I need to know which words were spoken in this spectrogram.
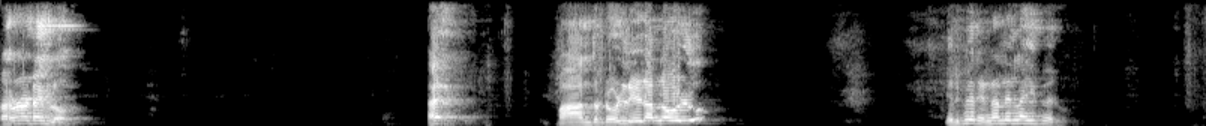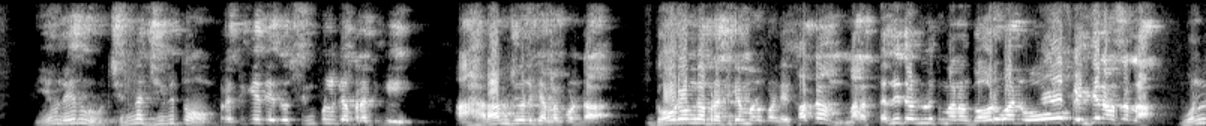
కరోనా టైంలో ఏయ్, మా అంతటోళ్ళు లేడన్న వాళ్ళు. వెళ్ళిపోయారు ఎన్నాళ్ళు అయిపోయారు. ఏం లేదు చిన్న జీవితం. బ్రతికేది ఏదో సింపుల్గా బ్రతికి ఆ హరాం జోలికి వెళ్ళకుండా గౌరవంగా బ్రతికేమనుకోండి సతం. మన తల్లిదండ్రులకి మనం గౌరవాన్ని ఓ పెంచిన అవసరంలా. ఉన్న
